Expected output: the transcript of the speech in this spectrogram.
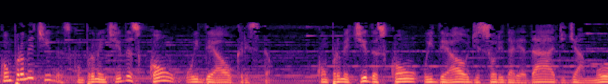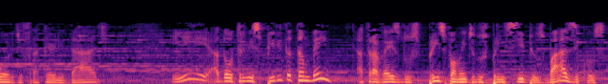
comprometidas, comprometidas com o ideal cristão, comprometidas com o ideal de solidariedade, de amor, de fraternidade. E a doutrina espírita também, através dos principalmente dos princípios básicos,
